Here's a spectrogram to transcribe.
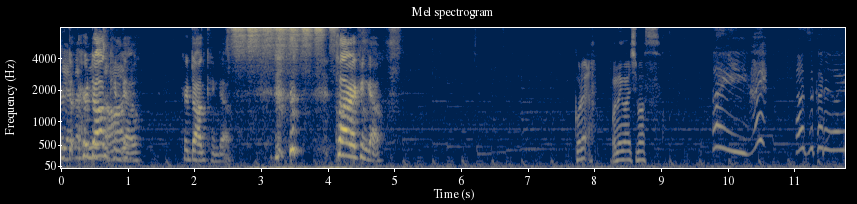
Her, Yeah, do- that her weird dog, dog. can go. Her dog can go. Clara can go. これお願いしますはいはい預かるわよ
